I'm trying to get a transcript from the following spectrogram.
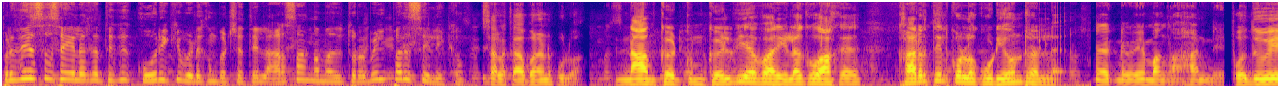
பிரதேச செயலகத்துக்கு கோரிக்கை விடுக்கும் பட்சத்தில் அரசாங்கம் அது தொடர்பில் பரிசீலிக்கும் සලකා බලන්න පුළුවන්. நாம் கேட்கும் கேள்வி வரி இலகுவாக கருத்தில் கொள்ளக்கூடிய ஒன்றல்ல. பொதுவே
